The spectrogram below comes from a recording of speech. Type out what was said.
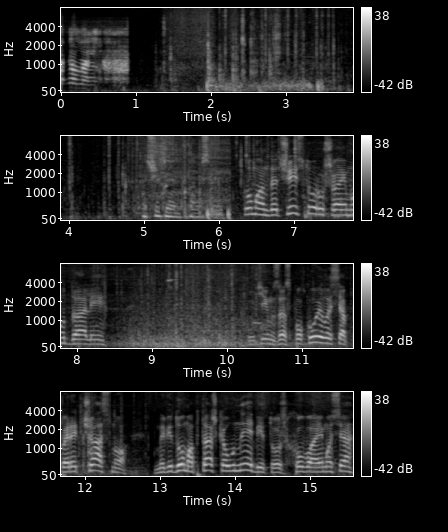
Одну маленьку. Очікуємо, певнося. Команда чисто рушаємо далі. Утім, заспокоїлися передчасно. Невідома пташка у небі, тож ховаємося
